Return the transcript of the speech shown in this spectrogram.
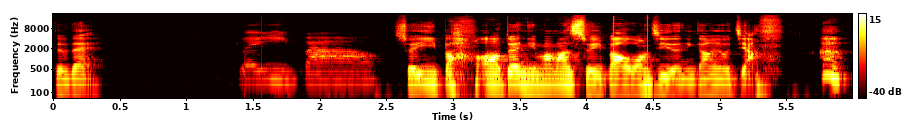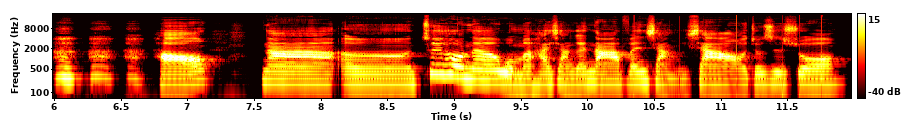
对不对？随意包，随意包哦，对你妈妈是随意包，忘记了，你刚刚有讲。好，那呃，最后呢，我们还想跟大家分享一下哦，就是说，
